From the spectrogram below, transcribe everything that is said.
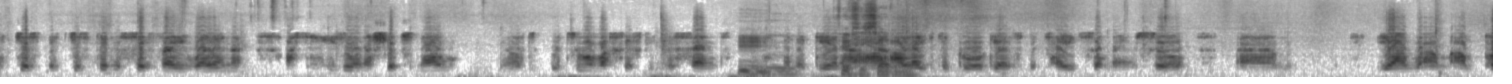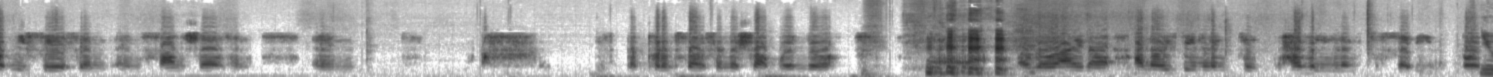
it just it just didn't sit very well. And I, I think his ownership's now, you know, it's, it's over 50%. Hmm. And again, I, I like to go against the tide sometimes. So, um, yeah, I'm, I'm, I'm putting my faith in, in Sanchez and, and he's put himself in the shop window. uh, although I know, I know he's been linked to, heavily linked to City. But You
